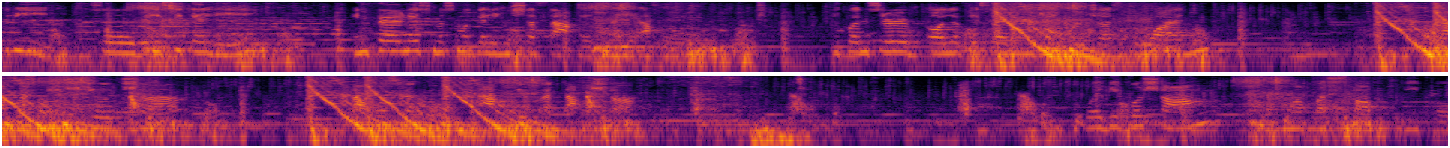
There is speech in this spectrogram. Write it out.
3. So, basically, in fairness, mas magaling siya sa akin. Mali ako. He conserved all of his energy for just one. Tapos may shield siya. Tapos nag-active attack siya. Pwede ko siyang mapastop dito.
